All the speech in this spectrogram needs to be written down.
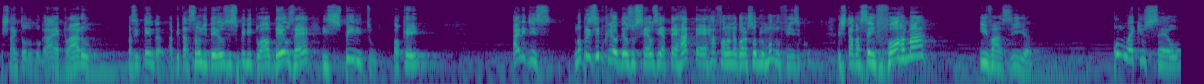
está em todo lugar, é claro, mas entenda, habitação de Deus espiritual, Deus é espírito, ok? Aí ele diz: no princípio criou Deus os céus e a terra, a terra, falando agora sobre o mundo físico, estava sem forma e vazia. Como é que o céu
